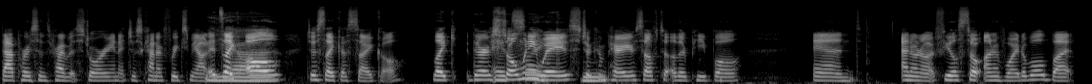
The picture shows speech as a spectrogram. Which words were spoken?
that person's private story, and it just kind of freaks me out. It's like all just like a cycle. Like there are so many like- ways to mm. compare yourself to other people, and I don't know. It feels so unavoidable, but.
